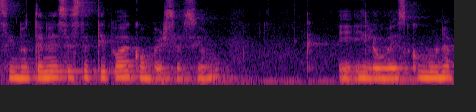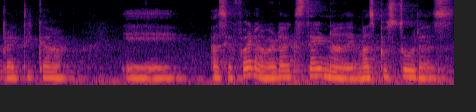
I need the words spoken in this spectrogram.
si no tenés este tipo de conversación y, lo ves como una práctica eh, hacia afuera, ¿verdad? Externa, de más posturas.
